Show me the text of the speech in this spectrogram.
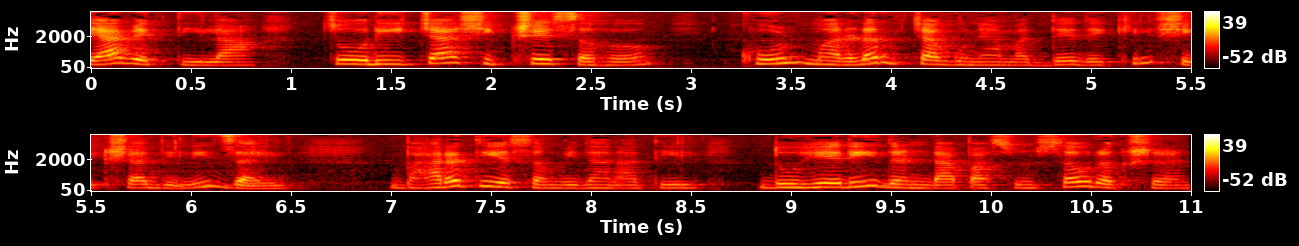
त्या व्यक्तीला चोरीच्या शिक्षेसह खून मर्डरच्या गुन्ह्यामध्ये देखील शिक्षा दिली जाईल. भारतीय संविधानातील दुहेरी दंडापासून संरक्षण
